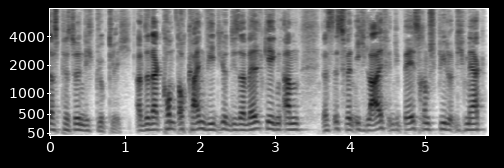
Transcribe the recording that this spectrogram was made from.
das persönlich glücklich. Also da kommt auch kein Video dieser Welt gegen an. Das ist, wenn ich live in die Bassdrum spiele und ich merke,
